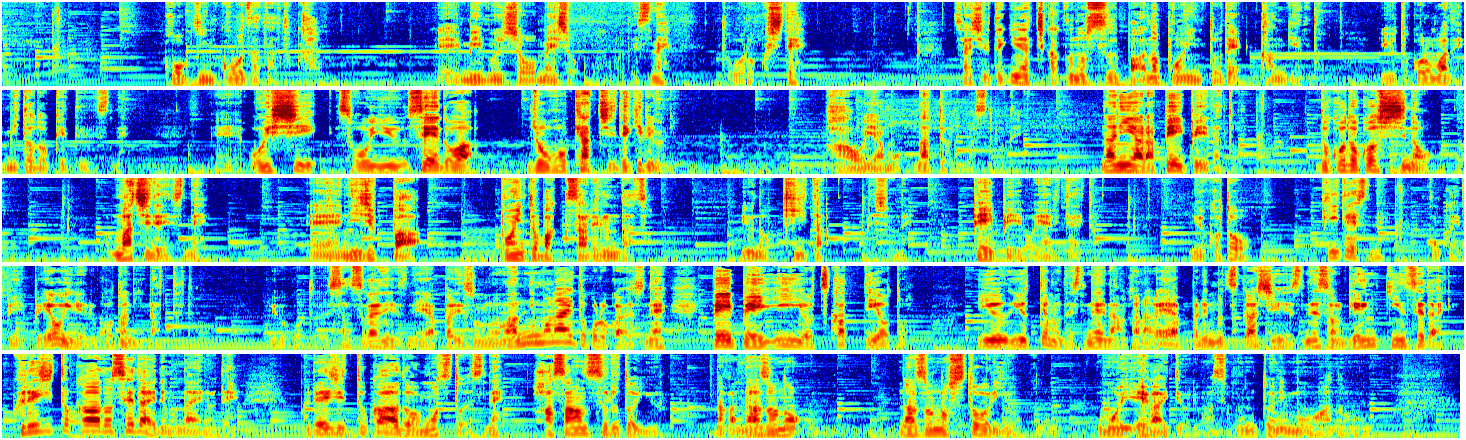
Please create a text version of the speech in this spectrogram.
公金口座だとか、えー、身分証明書をですね。登録して最終的には近くのスーパーのポイントで還元というところまで見届けてですね、えー、美味しいそういう制度は情報キャッチできるように母親もなっておりますので何やら PayPay だとどこどこ市の町でですね、えー、20%ポイントバックされるんだというのを聞いたでしょうね。PayPay をやりたいということを聞いてですね今回 PayPay を入れることになったということでさすがにですねやっぱりその何にもないところからですね PayPay いいよ使ってよと言ってもですねなかなかやっぱり難しいですねその現金世代クレジットカード世代でもないのでクレジットカードを持つとですね破産するというなんか謎の謎のストーリーをこう思い描いております。本当にもうあの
